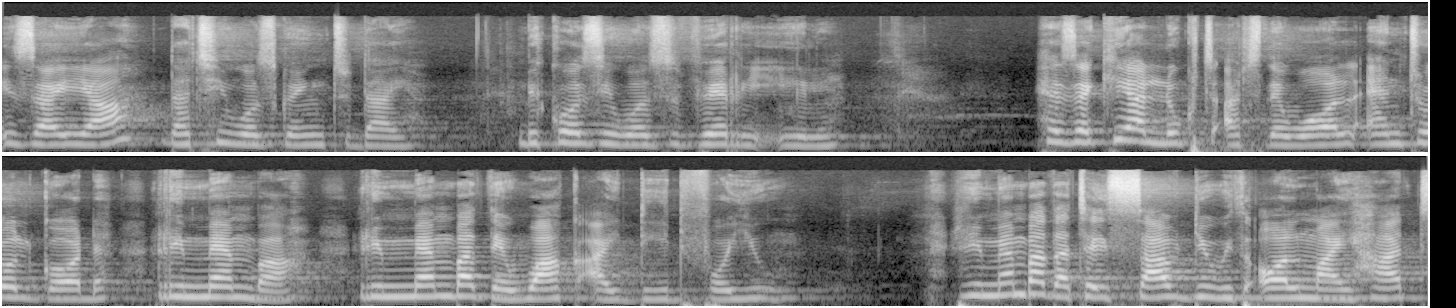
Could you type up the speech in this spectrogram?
Isaiah that he was going to die because he was very ill. Hezekiah looked at the wall and told God, Remember, remember the work I did for you. Remember that I served you with all my heart.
